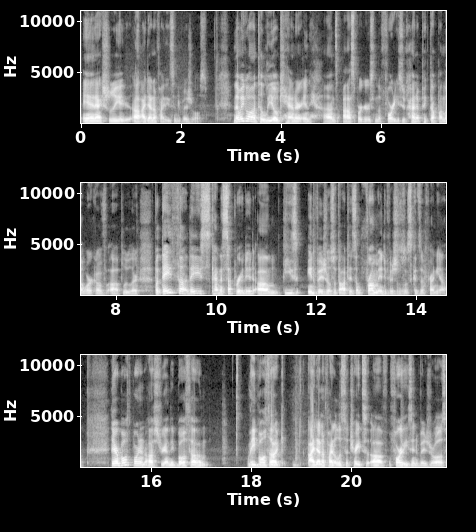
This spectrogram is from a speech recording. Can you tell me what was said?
and actually uh, identify these individuals. And then we go on to Leo Kanner and Hans Asperger's in the 40s, who kind of picked up on the work of uh, Bleuler, but they thought they kind of separated um, these individuals with autism from individuals with schizophrenia. They were both born in Austria, and they both um, they both uh, identified a list of traits of for these individuals,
